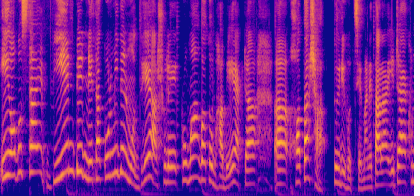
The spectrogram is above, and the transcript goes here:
এই অবস্থায় বিএনপির নেতাকর্মীদের মধ্যে আসলে ক্রমাগতভাবে একটা হতাশা তৈরি হচ্ছে। মানে তারা এটা এখন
